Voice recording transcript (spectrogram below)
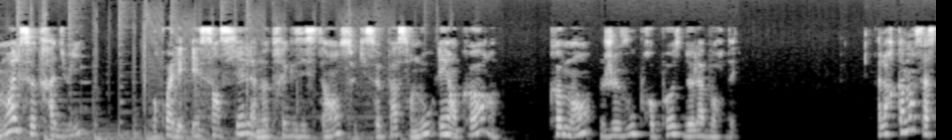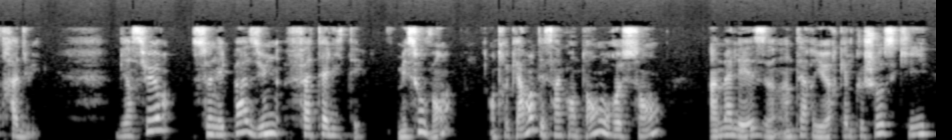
Comment elle se traduit Pourquoi elle est essentielle à notre existence, ce qui se passe en nous Et encore, comment je vous propose de l'aborder. Alors comment ça se traduit? Bien sûr, ce n'est pas une fatalité, mais souvent, entre 40 et 50 ans, on ressent un malaise intérieur, quelque chose qui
